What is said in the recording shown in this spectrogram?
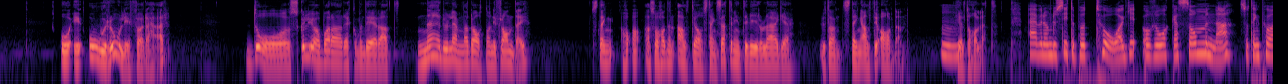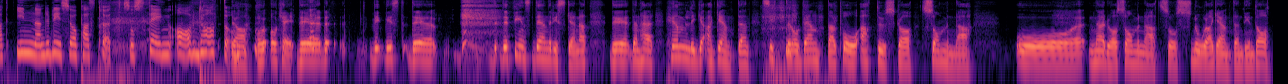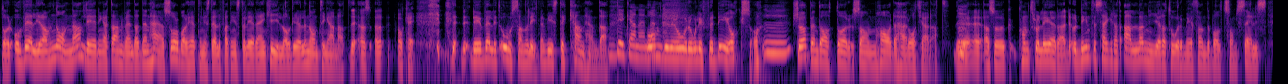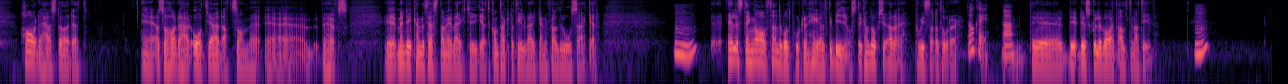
och är orolig för det här, då skulle jag bara rekommendera att när du lämnar datorn ifrån dig, stäng, ha, alltså ha den alltid avstängd. Sätt den inte i viloläge, utan stäng alltid av den helt och hållet. även om du sitter på ett tåg och råkar somna, så tänk på att innan du blir så pass trött, så stäng av datorn. Ja, okej. Det, det, vi- visst, det, det, det finns den risken att det, den här hemliga agenten sitter och väntar på att du ska somna och när du har somnat så snor agenten din dator och väljer av någon anledning att använda den här sårbarheten istället för att installera en keylogger eller någonting annat. Det- Alltså, Okej, det, det, det är väldigt osannolikt, men visst, det kan hända. Det kan hända. Om du är orolig för det också, Mm. köp en dator som har det här åtgärdat. Det, Mm. Alltså kontrollera, och det är inte säkert att alla nya datorer med Thunderbolt som säljs har det här stödet. Eh, alltså har det här åtgärdat som eh, behövs. Eh, men det kan du testa med verktyget, kontakta tillverkaren ifall du är osäker. Mm. Eller stänga av Thunderbolt-porten helt i BIOS, det kan du också göra på vissa datorer. Okej, ja. Det, det, det skulle vara ett alternativ. Mm.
